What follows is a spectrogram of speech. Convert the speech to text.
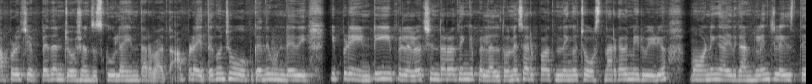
అప్పుడు చెప్పేదాన్ని ట్యూషన్స్ స్కూల్ అయిన తర్వాత. అప్పుడైతే కొంచెం ఓపిక అది ఉండేది. ఇప్పుడు ఏంటి పిల్లలు వచ్చిన తర్వాత ఇంకా పిల్లలతోనే సరిపోతుంది. ఇంకా చూస్తున్నారు కదా మీరు వీడియో. మార్నింగ్ ఐదు గంటల నుంచి లేస్తే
